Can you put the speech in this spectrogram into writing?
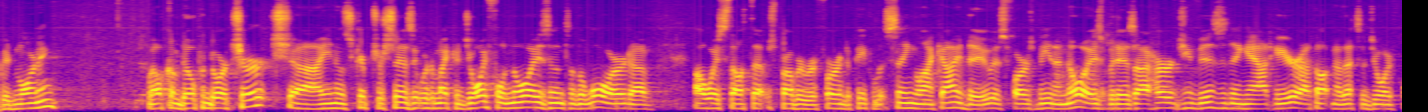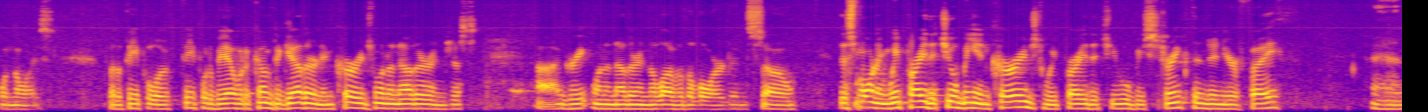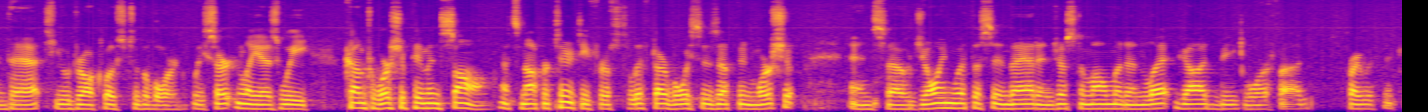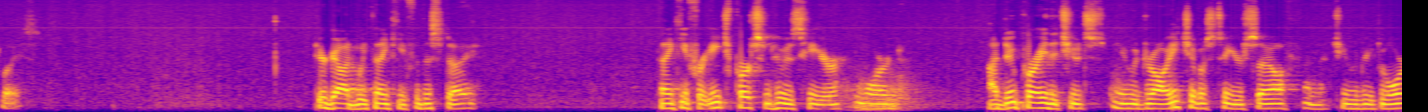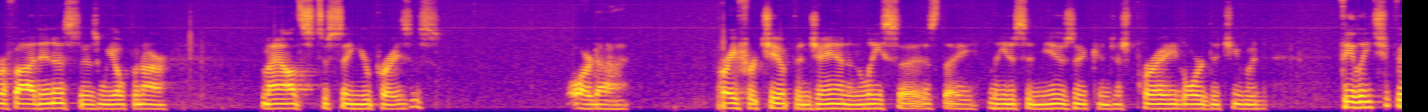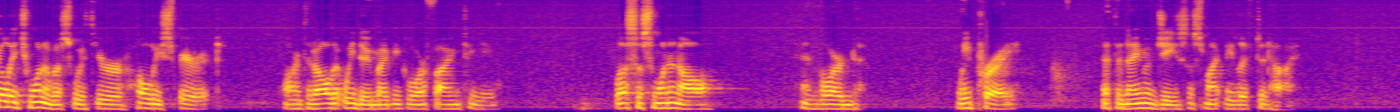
Good morning. Welcome to Open Door Church. Uh, you know, Scripture says that we're to make a joyful noise unto the Lord. I've always thought that was probably referring to people that sing like I do as far as being a noise, but as I heard you visiting out here, I thought, no, that's a joyful noise. For the people of people to be able to come together and encourage one another and just uh, greet one another in the love of the Lord. And so this morning we pray that you'll be encouraged. We pray that you will be strengthened in your faith and that you'll draw close to the Lord. We certainly, as we come to worship Him in song, that's an opportunity for us to lift our voices up in worship. And so join with us in that in just a moment and let God be glorified. Pray with me, please. Dear God, we thank you for this day. Thank you for each person who is here, Lord. I do pray that you'd, you would draw each of us to yourself and that you would be glorified in us as we open our mouths to sing your praises. Lord, I pray for Chip and Jan and Lisa as they lead us in music and just pray, Lord, that you would fill each, fill each one of us with your Holy Spirit. Lord, that all that we do may be glorifying to you. Bless us one and all. And Lord, we pray that the name of Jesus might be lifted high.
